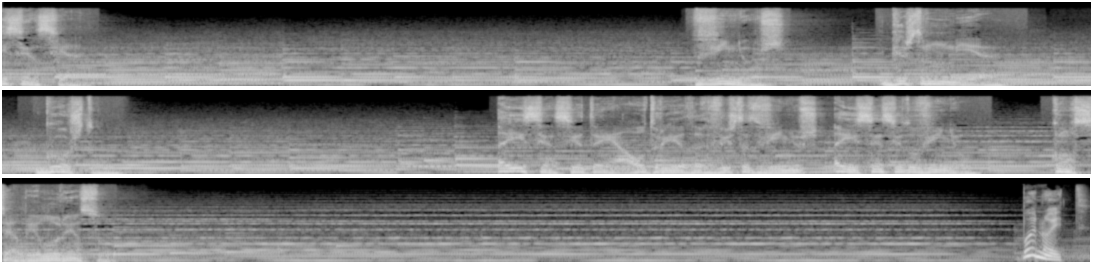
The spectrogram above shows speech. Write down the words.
essência. Vinhos. Gastronomia. Gosto. A Essência tem a autoria da revista de vinhos A Essência do Vinho, com Célia Lourenço. Boa noite.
